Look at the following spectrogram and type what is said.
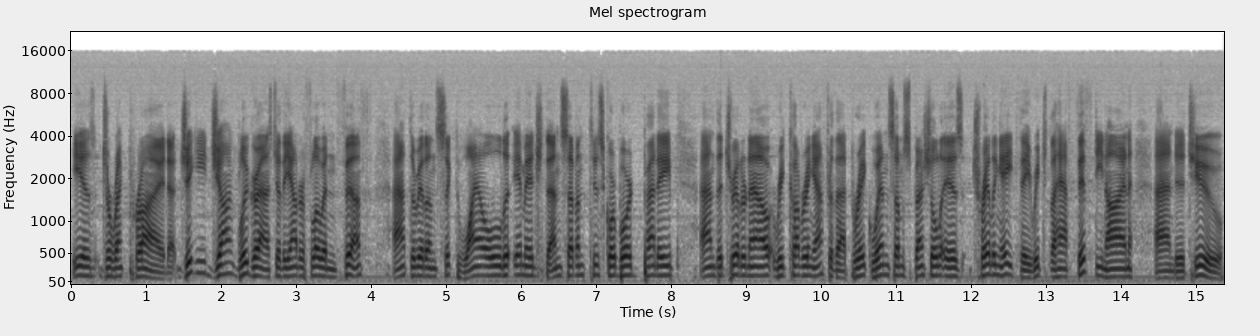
is Direct Pride. Jigejog Bluegrass to the outer flow in fifth. At the rail in sixth, Wild Image. Then seventh to scoreboard, Paddy. And the trailer now recovering after that break. Winsome Special is trailing eighth. They reach the half 59 and two.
